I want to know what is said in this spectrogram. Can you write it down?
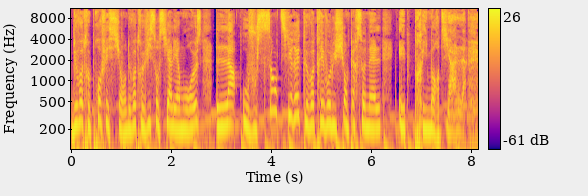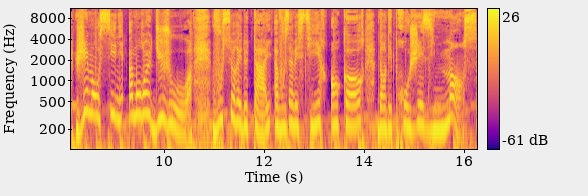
de votre profession, de votre vie sociale et amoureuse, là où vous sentirez que votre évolution personnelle est primordiale. Gémeaux, signe amoureux du jour. Vous serez de taille à vous investir encore dans des projets immenses.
